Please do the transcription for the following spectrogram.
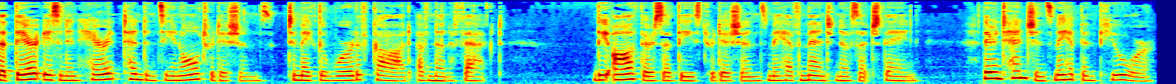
that there is an inherent tendency in all traditions to make the word of God of none effect. The authors of these traditions may have meant no such thing. Their intentions may have been pure.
